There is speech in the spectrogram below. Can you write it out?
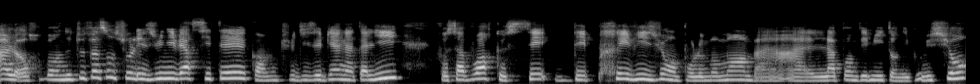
alors, bon, de toute façon, sur les universités, comme tu disais bien, Nathalie, il faut savoir que c'est des prévisions. Pour le moment, ben, la pandémie est en évolution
